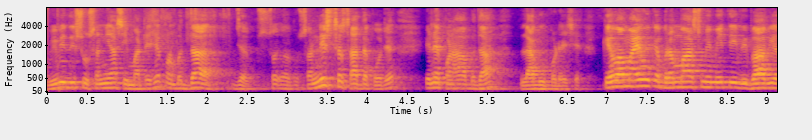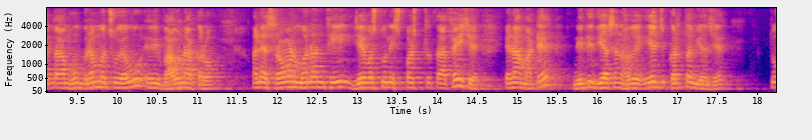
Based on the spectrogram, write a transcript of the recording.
વિવિધ સંન્યાસી માટે છે, પણ બધા જે સંનિષ્ઠ સાધકો છે, એને પણ આ બધા લાગુ પડે છે. કહેવામાં આવ્યું કે બ્રહ્માસ્મિ મિતિ વિભાવ્યતામ, હું બ્રહ્મ છું એવું એવી ભાવના કરો. અને શ્રવણ મનનથી જે વસ્તુની સ્પષ્ટતા થઈ છે, એના માટે નિધિ ધ્યાસન હવે એ જ કર્તવ્ય છે. તો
